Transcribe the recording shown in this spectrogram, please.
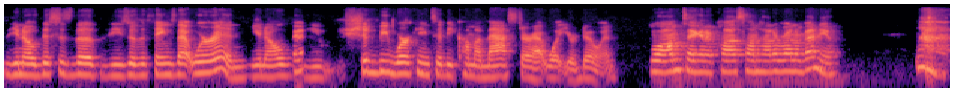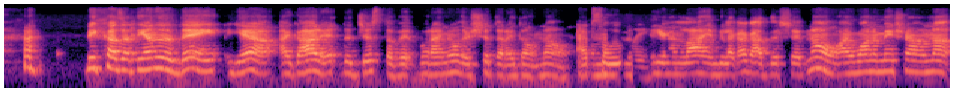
you know, this is the these are the things that we're in. You know, Yeah. you should be working to become a master at what you're doing. well i'm taking a class on how to run a venue because at the end of the day yeah i got it the gist of it but i know there's shit that i don't know I'm not gonna Absolutely. here and lie and be like i got this shit no i want to make sure i'm not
